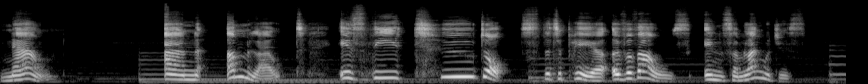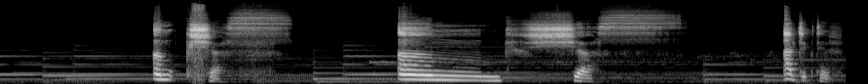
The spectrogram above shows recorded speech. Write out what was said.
Noun. An umlaut is the two dots that appear over vowels in some languages. Unctuous. Unctuous. Adjective.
